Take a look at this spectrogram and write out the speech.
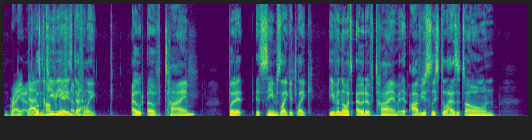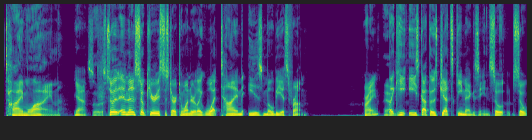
right? yeah. That's well, the TVA is of that. definitely out of time, but it it seems like it like even though it's out of time, it obviously still has its own timeline. Yeah. So to So and then it's so curious to start to wonder like what time is Mobius from? Right? Yeah. Like he he's got those jet ski magazines. So so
